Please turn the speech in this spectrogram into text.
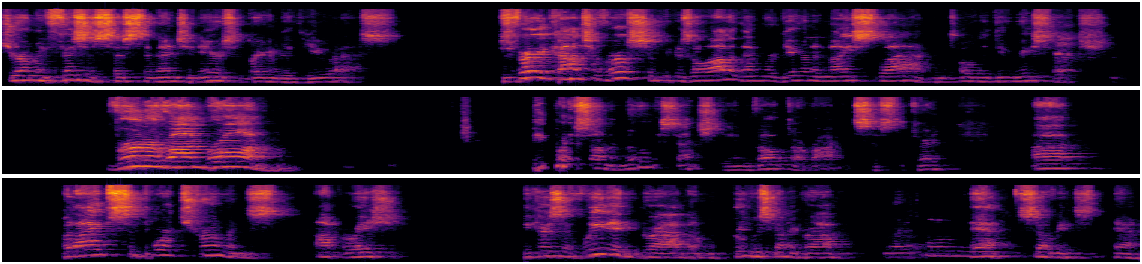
German physicists and engineers and bring them to the US. It was very controversial because a lot of them were given a nice lab and told to do research. Wernher von Braun, he put us on the moon essentially and developed our rocket systems, right? Uh, but I support Truman's operation. Because if we didn't grab them, who was going to grab them? Yeah, Soviets, yeah.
